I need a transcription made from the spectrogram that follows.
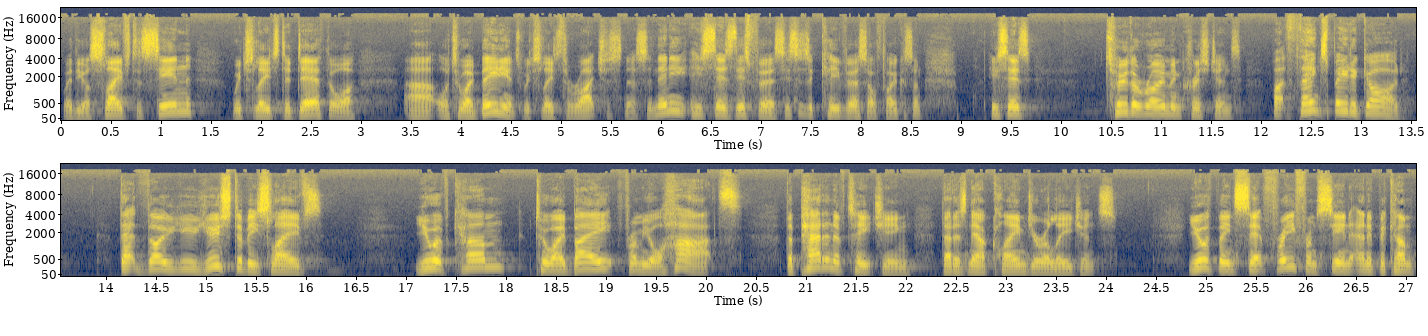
whether you're slaves to sin, which leads to death, or, uh, or to obedience, which leads to righteousness. And then he, he says this verse this is a key verse I'll focus on. He says, To the Roman Christians, but thanks be to God that though you used to be slaves, you have come to obey from your hearts the pattern of teaching that has now claimed your allegiance. You have been set free from sin and have become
